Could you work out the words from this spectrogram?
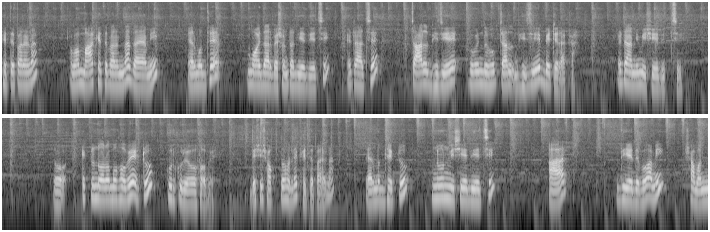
খেতে পারে না। আমার মা খেতে পারেন না, তাই আমি এর মধ্যে ময়দার বেসনটা দিয়ে দিয়েছি। এটা আছে চাল ভিজিয়ে, গোবিন্দভোগ চাল ভিজিয়ে বেটে রাখা। এটা আমি মিশিয়ে দিচ্ছি। তো একটু নরমও হবে, একটু কুরকুরেও হবে। বেশি শক্ত হলে খেতে পারে না। এর মধ্যে একটু নুন মিশিয়ে দিয়েছি। আর দিয়ে দেব আমি সামান্য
